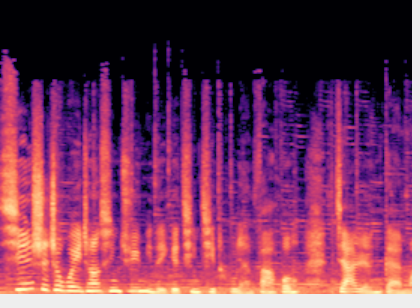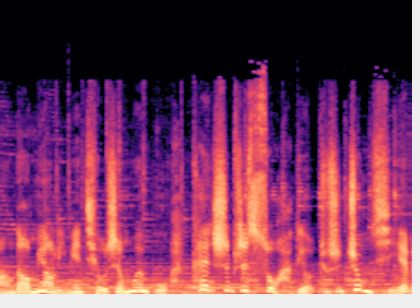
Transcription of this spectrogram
先是这位张姓居民的一个亲戚突然发疯，家人赶忙到庙里面求神问卜，看是不是耍掉，就是中邪。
